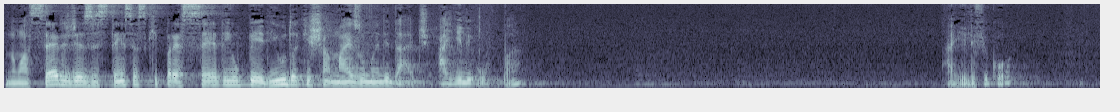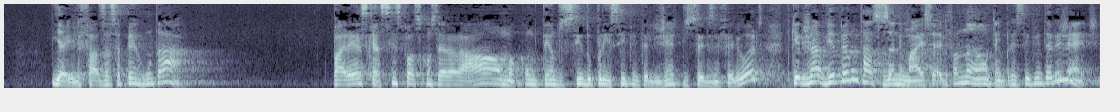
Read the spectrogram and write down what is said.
Numa série de existências que precedem o período a que chamais humanidade. Aí ele, opa. Aí ele ficou. E aí ele faz essa pergunta: ah, Parece que assim se pode considerar a alma como tendo sido o princípio inteligente dos seres inferiores, porque ele já havia perguntado se os animais. Ele falou: não, tem princípio inteligente.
